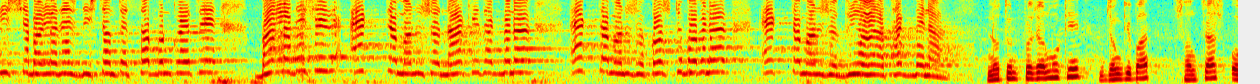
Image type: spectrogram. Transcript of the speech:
বিশ্বে বাংলাদেশ দৃষ্টান্ত স্থাপন করেছে। বাংলাদেশের একটা মানুষও না খেয়ে থাকবে না একটা মানুষও কষ্ট পাবে না একটা মানুষও গৃহহারা থাকবে না। নতুন প্রজন্মকে জঙ্গিবাদ সন্ত্রাস ও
